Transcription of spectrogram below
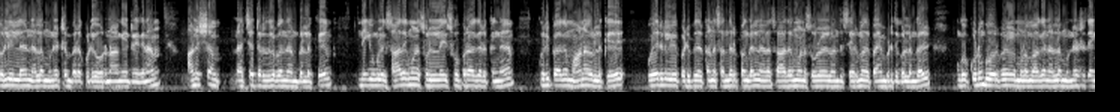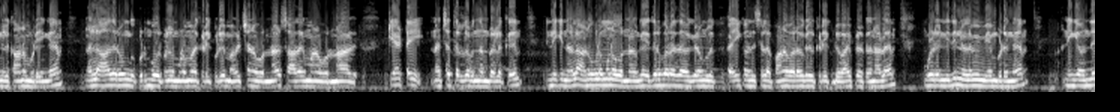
தொழிலில் நல்ல முன்னேற்றம் பெறக்கூடிய ஒரு நாள் இன்றைய தினம். அனுஷம் நட்சத்திரத்தில் பிறந்த நண்பர்களுக்கு இன்றைக்கி உங்களுக்கு சாதகமான சூழ்நிலை சூப்பராக இருக்குங்க. குறிப்பாக மாணவர்களுக்கு உயர்கல்வி படிப்பதற்கான சந்தர்ப்பங்கள் நல்ல சாதகமான சூழல் வந்து சேரும் அதை பயன்படுத்திக் கொள்ளுங்கள். உங்கள் குடும்ப உறுப்பினர்கள் மூலமாக நல்ல முன்னேற்றத்தை எங்களுக்கு காண முடியுங்க. நல்ல ஆதரவு உங்கள் குடும்ப உறுப்பினர்கள் மூலமாக கிடைக்கக்கூடிய மகிழ்ச்சியான ஒரு நாள் சாதகமான ஒரு நாள். கேட்டை நட்சத்திரத்தில் நண்பர்களுக்கு இன்னைக்கு நல்ல அனுகூலமான ஒரு நாளுங்க. எதிர்பாராத வகையில் உங்களுக்கு கைக்கு வந்து சில பண வரவுகள் கிடைக்கக்கூடிய வாய்ப்பு இருக்கிறதுனால உங்களுடைய நிதி நிலைமை மேம்படுங்க. நீங்கள் வந்து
